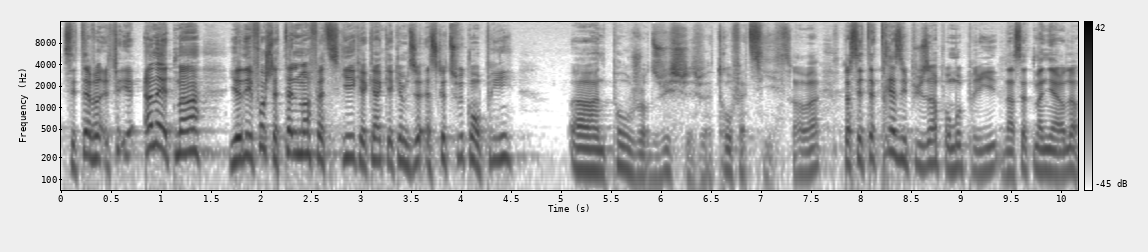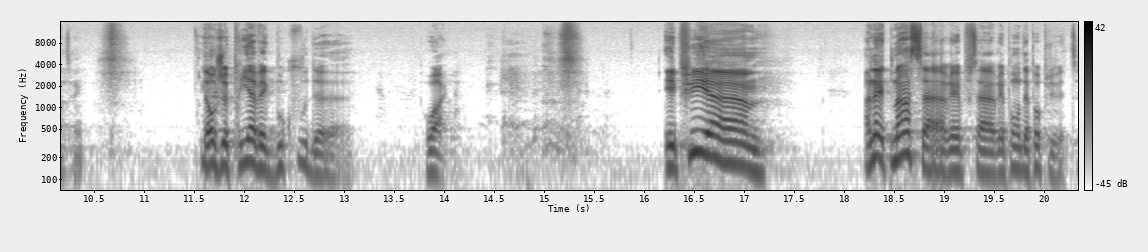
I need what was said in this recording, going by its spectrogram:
c'était honnêtement, il y a des fois j'étais tellement fatigué que quand quelqu'un me dit Est-ce que tu veux qu'on prie? Ah, pas aujourd'hui, je, suis trop fatigué. Parce que c'était très épuisant pour moi de prier dans cette manière-là. Donc je priais avec beaucoup de. Ouais. Et puis, euh, honnêtement, ça ne répondait pas plus vite.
